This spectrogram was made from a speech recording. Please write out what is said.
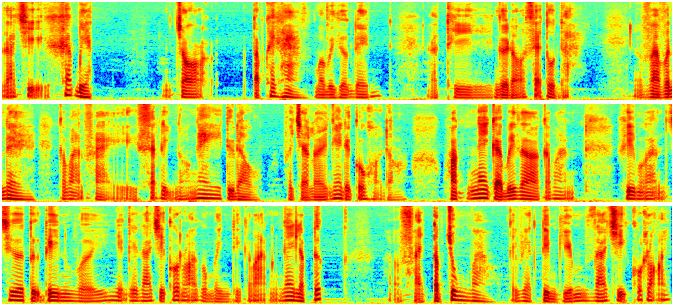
giá trị khác biệt cho tập khách hàng mà mình hướng đến à, thì người đó sẽ tồn tại. Và vấn đề các bạn phải xác định nó ngay từ đầu phải trả lời ngay được câu hỏi đó. Hoặc ngay cả bây giờ các bạn khi mà bạn chưa tự tin với những cái giá trị cốt lõi của mình thì các bạn ngay lập tức phải tập trung vào cái việc tìm kiếm giá trị cốt lõi.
